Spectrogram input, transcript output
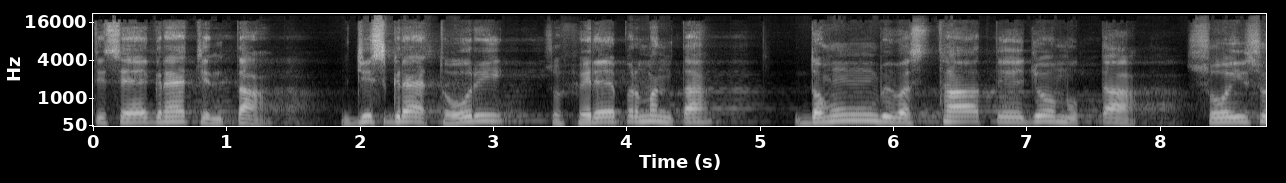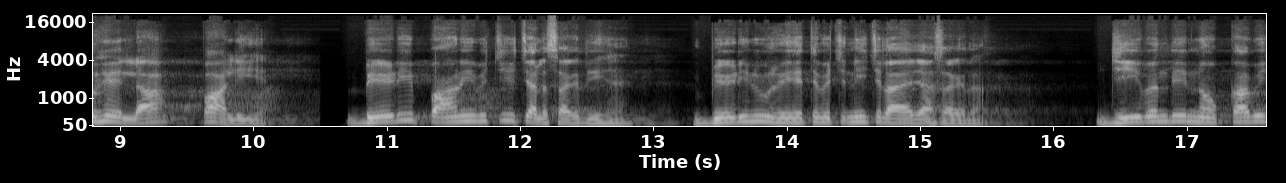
ਤਿਸੇ ਗ੍ਰਹਿ ਚਿੰਤਾ, ਜਿਸ ਗ੍ਰਹਿ ਥੋਰੀ ਸੋ ਫਿਰੇ ਪਰਮੰਤਾ ਦਹੂ ਵਿਵਸਥਾ ਤੇ ਜੋ ਮੁਕਤਾ, ਸੋਈ ਸੁਹੇਲਾ ਭਾਲੀ ਹੈ। ਬੇੜੀ ਪਾਣੀ ਵਿੱਚ ਹੀ ਚੱਲ ਸਕਦੀ ਹੈ। ਬੇੜੀ ਨੂੰ ਰੇਤ ਵਿੱਚ ਨਹੀਂ ਚਲਾਇਆ ਜਾ ਸਕਦਾ। ਜੀਵਨ ਦੀ ਨੌਕਾ ਵੀ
